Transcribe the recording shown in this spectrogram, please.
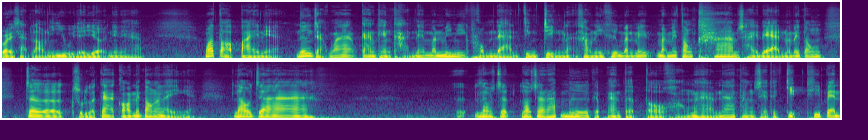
บริษัทเหล่านี้อยู่เยอะๆนี่นะครับ ว่าต่อไปเนี่ยเนื่องจากว่าการแข่งขันเนี่ยมันไม่มีพรมแดนจริงๆแล้วคราวนี้คือมันไม่มันไม่ต้องข้ามชายแดน มันไม่ต้องเจอศุลกากรไม่ต้องอะไรอย่างเงี้ยเราจะเราจะเราจะรับมือกับการเติบโตของมหาอำนาจทางเศรษฐกิจที่เป็น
